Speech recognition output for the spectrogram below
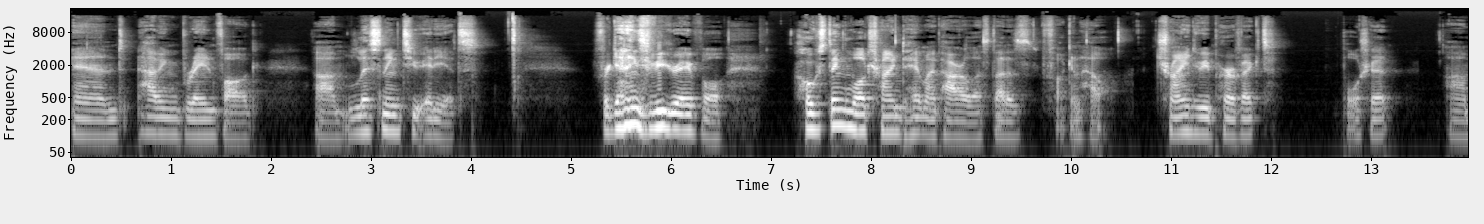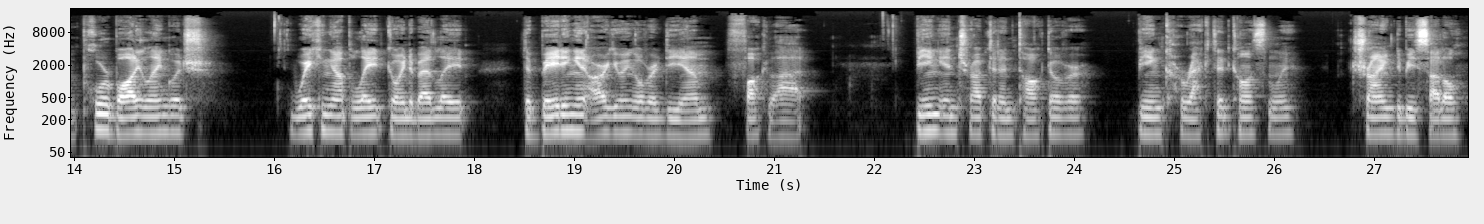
and having brain fog, um, listening to idiots. Forgetting to be grateful. Hosting while trying to hit my power list. That is fucking hell. Trying to be perfect. Bullshit. Um, poor body language. Waking up late, going to bed late. Debating and arguing over DM. Fuck that. Being interrupted and talked over. Being corrected constantly. Trying to be subtle.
